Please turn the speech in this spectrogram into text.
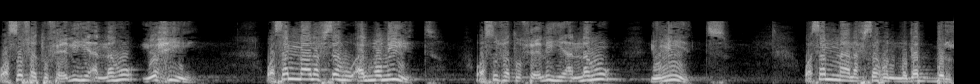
وصفة فعله أنه يحيي. وسمى نفسه المميت وصفة فعله أنه يميت. وسمى نفسه المدبر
